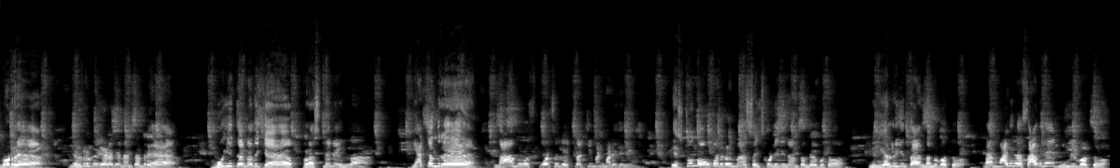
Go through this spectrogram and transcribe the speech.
ನೋಡ್ರಿ, ಎಲ್ರಿಗೂ ಹೇಳೋದೇನಂತಂದ್ರೆ, ಮುಗೀತು ಅನ್ನೋದಕ್ಕೆ ಪ್ರಶ್ನೆನೇ ಇಲ್ಲ. ಯಾಕಂದ್ರೆ, ನಾನು ಸ್ಪೋರ್ಟ್ಸಲ್ಲಿ ಎಷ್ಟು ಅಚೀವ್ಮೆಂಟ್ ಮಾಡಿದ್ದೀನಿ, ಎಷ್ಟೊಂದು ಅವಮಾನಗಳನ್ನ ಸಹಿಸ್ಕೊಂಡಿದ್ದೀನಿ ಅಂತಂದು ಹೇಳ್ಬಿಟ್ಟು ನನಗೆ ಗೊತ್ತು. ನಾನು ಮಾಡಿರೋ ಸಾಧನೆ ನಿಮಗೆ ಗೊತ್ತು.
